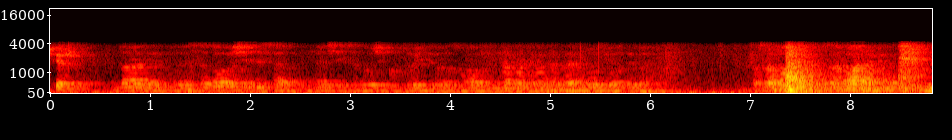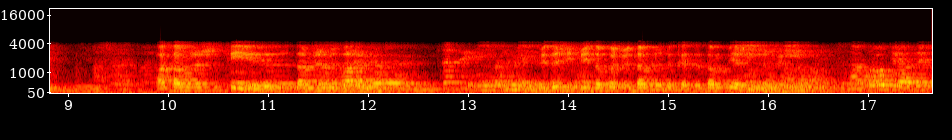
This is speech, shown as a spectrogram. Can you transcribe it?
Ще ж. Далі, е, садова 60, дитячий садочок, який розвалений. Напроти АТБ. Напроти АТБ. Забавно. Забавно. А там же ж ці, там же люди живуть. Підождіть, мені доходять, там люди, кажуть, там біженці живуть. Напроти АТБ,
